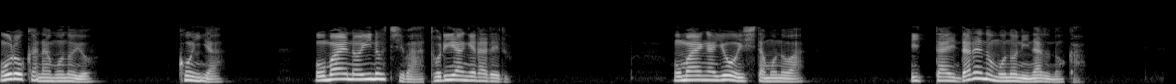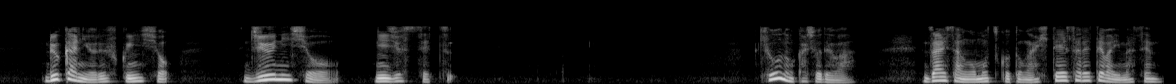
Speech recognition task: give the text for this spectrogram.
愚かな者よ、今夜、お前の命は取り上げられる。お前が用意したものは、一体誰のものになるのか。ルカによる福音書、十二章、二十節。今日の箇所では、財産を持つことが否定されてはいません。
